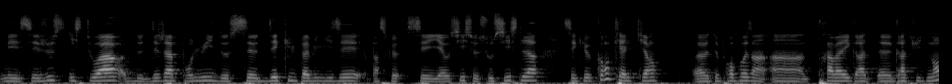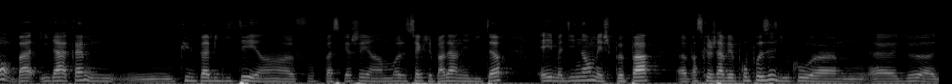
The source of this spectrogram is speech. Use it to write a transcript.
Mais c'est juste histoire déjà pour lui de se déculpabiliser, parce que il y a aussi ce souci là, c'est que quand quelqu'un euh, te propose un, travail euh, gratuitement, bah, il a quand même une, culpabilité, hein, faut, pas se cacher. Hein. Moi, je sais que j'ai parlé à un éditeur et il m'a dit non, mais je peux pas, euh, parce que j'avais proposé du coup, de,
